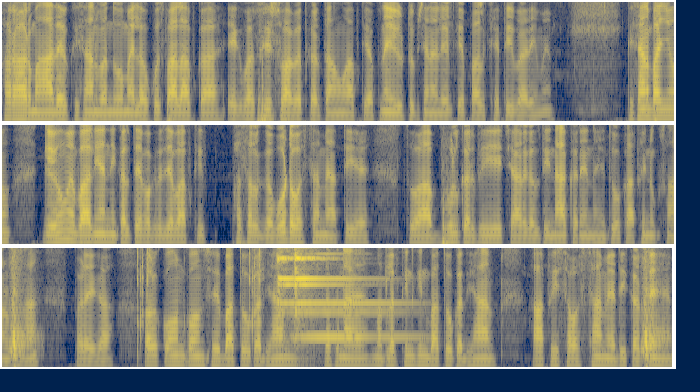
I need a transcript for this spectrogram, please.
हर हर महादेव किसान बंधुओं, मैं लवकुश पाल आपका एक बार फिर स्वागत करता हूँ आपके अपने यूट्यूब चैनल एल के पाल खेती बाड़ी में। किसान भाइयों, गेहूँ में बालियाँ निकलते वक्त जब आपकी फ़सल गबोट अवस्था में आती है तो आप भूल कर भी ये चार गलती ना करें, नहीं तो काफ़ी नुकसान उठाना पड़ेगा। और कौन कौन से बातों का ध्यान रखना है मतलब किन किन बातों का ध्यान आप इस अवस्था में यदि करते हैं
